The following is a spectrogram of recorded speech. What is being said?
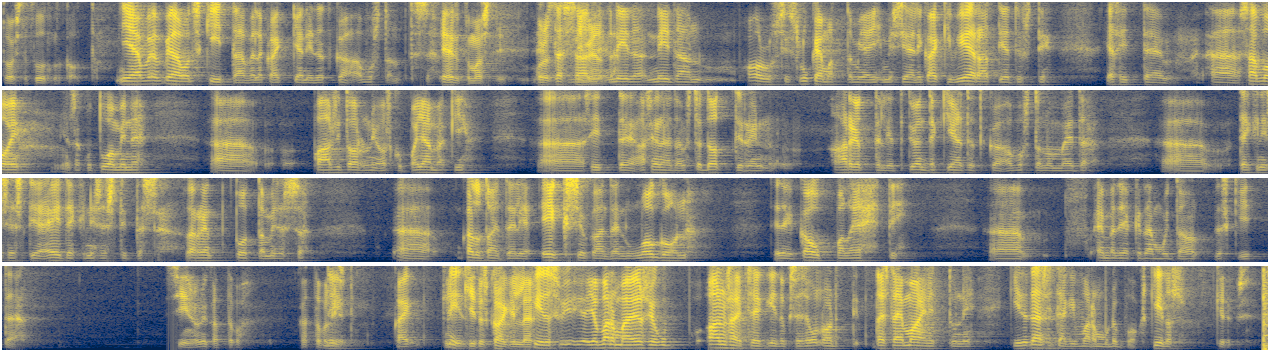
toista tuotantokautta. Ja vielä voitaisiin kiittää vielä kaikkia niitä, jotka ovat avustanut tässä Ehdottomasti. Et tässä on, niitä, niitä on ollut siis lukemattomia ihmisiä, eli kaikki vieraat tietysti, ja sitten ää, Savoi ja Saku Tuominen, ää, Paasi Torni, Osku Pajamäki, ää, sitten asianajotoimisto Dottirin harjoittelijat ja työntekijät, jotka ovat avustanut meitä ää, teknisesti ja ei-teknisesti tässä sarjan tuottamisessa. Ää, katutaiteilija X, joka on tehnyt logon, tietenkin kauppalehti, Ää, en mä tiedä, ketään muita on pitäisi kiittää. Siinä oli kattava, kattava Niin, lista. kai, Niin. Kiitos kaikille. Kiitos. Ja varmaan jos joku ansaitsee kiitoksen, se unohdettiin, tai sitä ei mainittu, niin kiitetään sitäkin varmuuden vuoksi. Kiitos. Kiitoksia.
